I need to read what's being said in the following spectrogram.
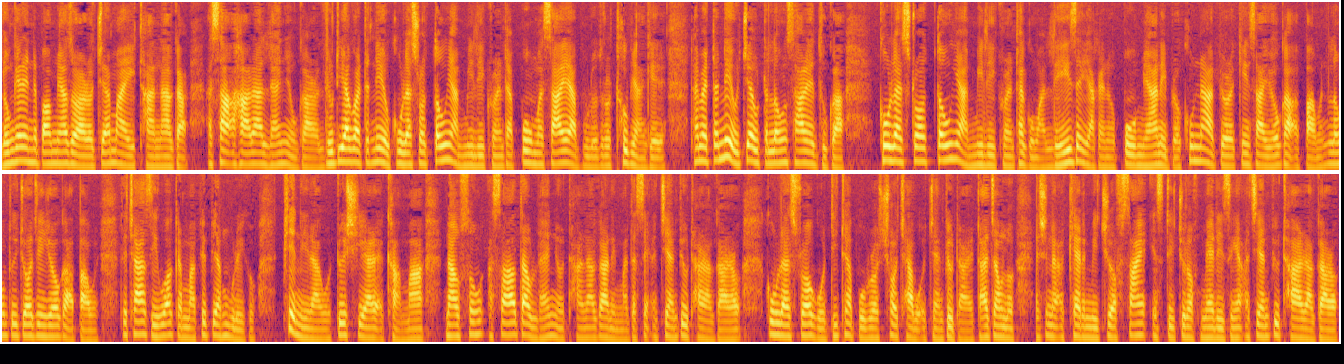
လွန်ခဲ့တဲ့နှစ်ပေါင်းများစွာတော့ကျန်းမာရေးဌာနကအစာအာဟာရလမ်းညွန်ကတော့လူတစ်ယောက်ကတစ်နေ့ကိုကိုလက်စထရော300မီလီဂရမ်တက်ပိုမစားရဘူးလို့သူတို့ထုတ်ပြန်ခဲ့တယ်ဒါပေမဲ့တစ်နေ့ကိုကြက်ဥတစ်လုံးစားတဲ့သူကကိုလက်စထရော300မီလီဂရမ်ထက်ကိုမှ40ရာခိုင်နှုန်းပိုများနေပြီးတော့ခုနကပြောတဲ့ကင်ဆာယောဂအပါဝင်နှလုံးသွေးကြောချင်းယောဂအပါဝင်တခြားဇီဝကမ္မဖြစ်ပျက်မှုတွေကိုဖြစ်နေတာကိုတွေ့ရှိရတဲ့အခါမှာနောက်ဆုံးအစားအသောက်လမ်းညွှန်ဌာနကနေမှတဆင့်အကြံပြုထားတာကတော့ကိုလက်စထရောကိုဒီထက်ပိုပြီးတော့ short ချဖို့အကြံပြုထားတယ်ဒါကြောင့်လို့ National Academy of Science Institute of Medicine ကအကြံပြုထားတာကတော့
